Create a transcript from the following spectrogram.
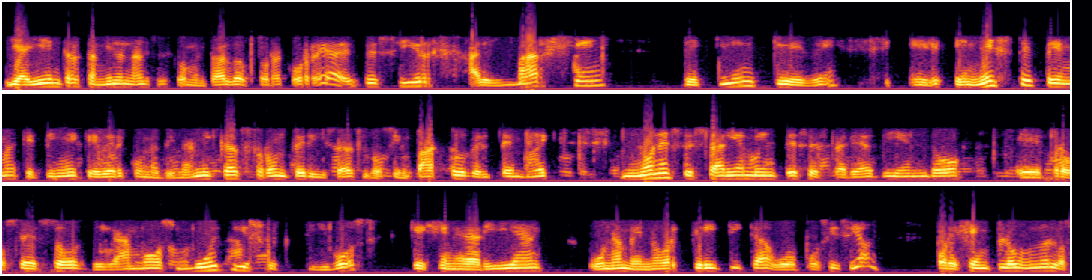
y ahí entra también el análisis comentado de la doctora Correa, es decir, al margen de quién quede en este tema que tiene que ver con las dinámicas fronterizas, los impactos del TEMEC, no necesariamente se estaría viendo eh, procesos, digamos, muy disruptivos que generarían una menor crítica u oposición. Por ejemplo, uno de los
